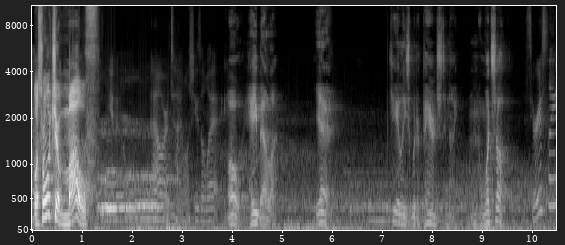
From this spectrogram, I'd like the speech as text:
What's wrong with your mouth? You know, our time while she's away. Oh, hey, Bella. Yeah. Kaylee's with her parents tonight. Mm, what's up? Seriously?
